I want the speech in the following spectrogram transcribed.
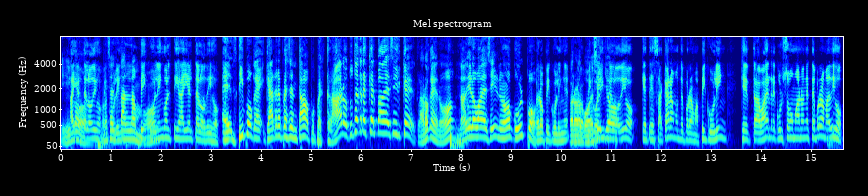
Chico, ayer te lo dijo no seas Piculín. tan lambón. Piculín Ortiz ayer te lo dijo. El tipo que, que ha representado, pues, pues claro, ¿tú te crees que él va a decir qué? Claro que no, nadie lo va a decir, no lo culpo. Pero Piculín, Pero lo puedo Piculín decir te yo. lo dijo, que te sacáramos del programa. Piculín, que trabaja en recursos humanos en este programa, dijo,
